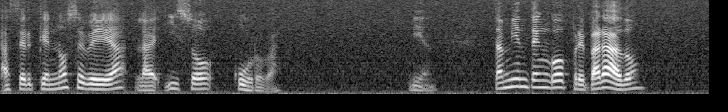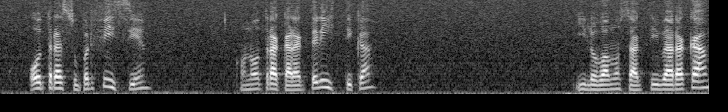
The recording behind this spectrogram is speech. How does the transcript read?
hacer que no se vea la iso curva. Bien. También tengo preparado otra superficie con otra característica y lo vamos a activar acá.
